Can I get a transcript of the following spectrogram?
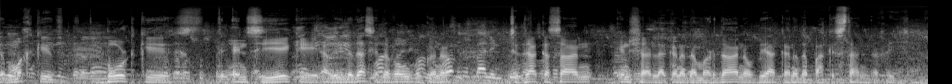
د مخ کې بورډ کې ان سي اي کې غي ل داسې دغه وکړو کنه چې دا کسان ان شاء الله کنه د مردان او بیا کنه د پاکستان دغه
